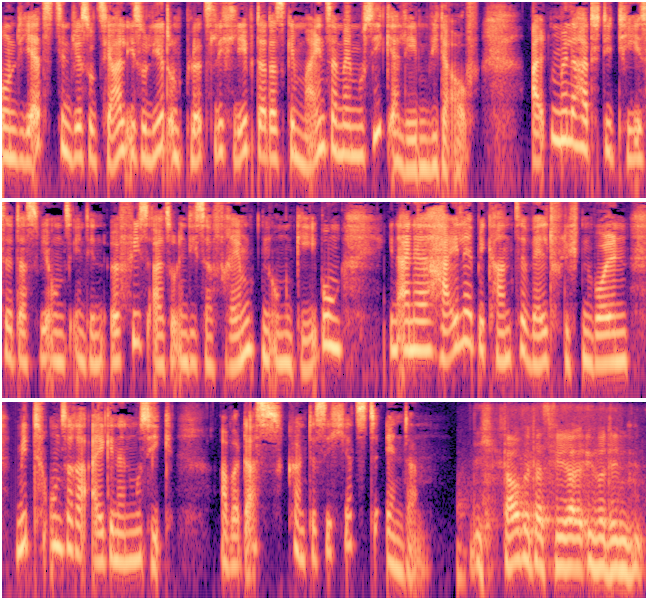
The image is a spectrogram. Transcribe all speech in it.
Und jetzt sind wir sozial isoliert und plötzlich lebt da das gemeinsame Musikerleben wieder auf. Altenmüller hat die These, dass wir uns in den Öffis, also in dieser fremden Umgebung, in eine heile bekannte Welt flüchten wollen mit unserer eigenen Musik. Aber das könnte sich jetzt ändern. Ich glaube, dass wir über den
